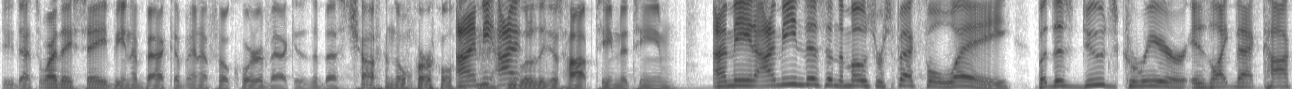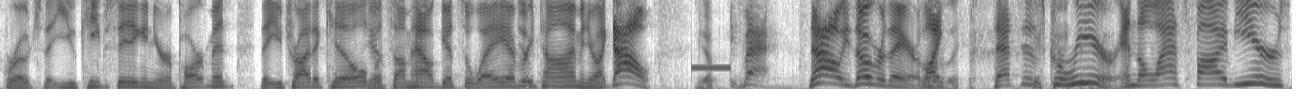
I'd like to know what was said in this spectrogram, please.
Dude, that's why they say being a backup NFL quarterback is the best job in the world. I mean, I- you literally just hop team to team. I mean, I mean this in the most respectful way, but this dude's career is like that cockroach that you keep seeing in your apartment that you try to kill, Yep. but somehow gets away every Yep. time, and you're like, no, Yep. he's back. Now he's over there. Totally. Like, that's his career. And the last five years,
